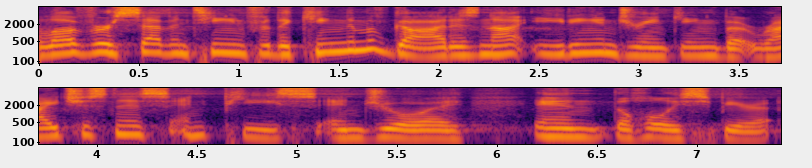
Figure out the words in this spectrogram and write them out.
I love verse 17 for the kingdom of God is not eating and drinking, but righteousness and peace and joy in the Holy Spirit.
